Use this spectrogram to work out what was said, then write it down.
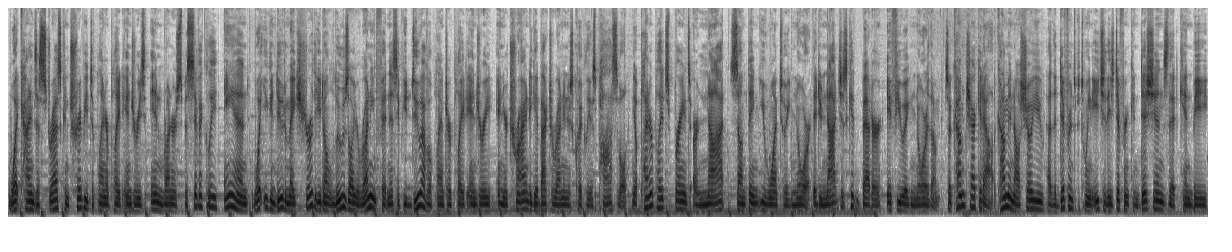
what kinds of stress contribute to plantar plate injuries in runners specifically, and what you can do to make sure that you don't lose all your running fitness if you do have a plantar plate injury and you're trying to get back to running as quickly as possible. You know, plantar plate sprains are not something you want to ignore. They do not just get better if you ignore them. So come check it out. Come in, I'll show you uh, the difference between each of these different conditions that can be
